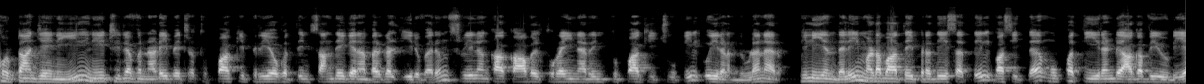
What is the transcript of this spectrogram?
கொட்டாஞ்சேனியில் நேற்றிரவு நடைபெற்ற துப்பாக்கி பிரயோகத்தின் சந்தேக நபர்கள் இருவரும் ஸ்ரீலங்கா காவல்துறையினரின் துப்பாக்கிச் சூட்டில் உயிரிழந்துள்ளனர். பிலியந்தலி மடபாத்தை பிரதேசத்தில் வசித்த முப்பத்தி இரண்டு அகவியுடைய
